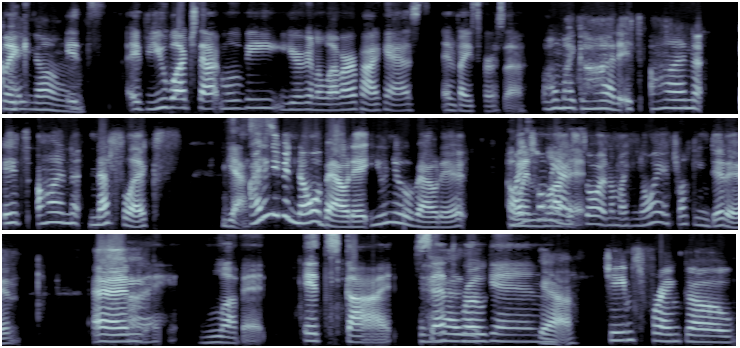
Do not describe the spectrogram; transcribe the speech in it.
Like, I know. It's if you watch that movie, you're going to love our podcast and vice versa. Oh my god, it's on it's on Netflix. Yes. I didn't even know about it. You knew about it. Oh, Mike I told me I it. saw it and I'm like, no, I fucking didn't. And I love it. It's got it Seth has, Rogen. Yeah. James Franco,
